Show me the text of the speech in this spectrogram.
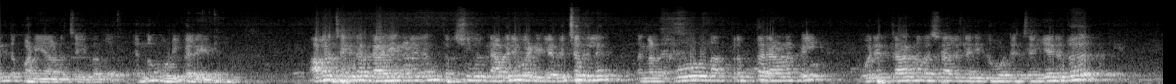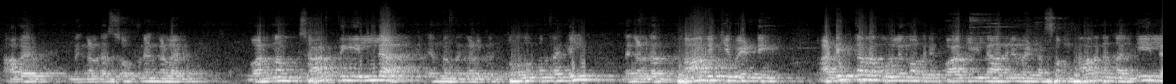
എന്ത് പണിയാണ് ചെയ്തത് എന്നും കൂടി വിലയിരുന്നു. അവർ ചെയ്ത കാര്യങ്ങളിലും തൃശ്ശൂരിന് അവർ വഴി ലഭിച്ചതിലും നിങ്ങൾ പൂർണ തൃപ്തരാണെങ്കിൽ ഒരു കാരണവശാലും എനിക്ക് വോട്ട് ചെയ്യരുത്. അവർ നിങ്ങളുടെ സ്വപ്നങ്ങളെ വർണം ചാർത്തിയില്ല എന്ന് നിങ്ങൾക്ക് തോന്നുന്നുണ്ടെങ്കിൽ നിങ്ങളുടെ ഭാവിക്ക് വേണ്ടി അടിത്തറ പോലും അവർ പാകിയില്ല അതിനുവേണ്ട സംഭാവന നൽകിയില്ല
